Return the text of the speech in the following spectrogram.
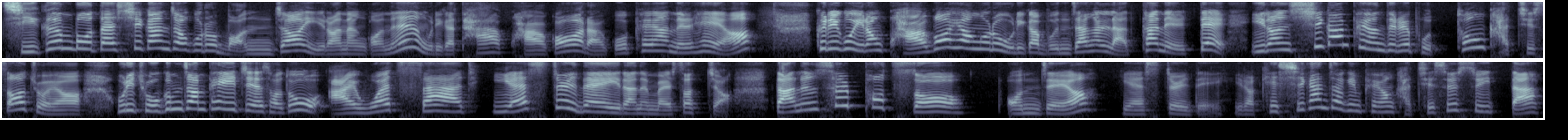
지금보다 시간적으로 먼저 일어난 거는 우리가 다 과거라고 표현을 해요. 그리고 이런 과거형으로 우리가 문장을 나타낼 때 이런 시간 표현들을 보통 같이 써줘요. 우리 조금 전 페이지에서도 I was sad yesterday라는 말 썼죠. 나는 슬펐어. 언제요? yesterday. 이렇게 시간적인 표현 같이 쓸 수 있다.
